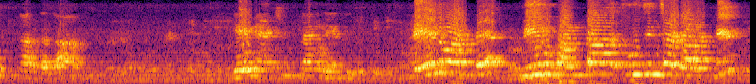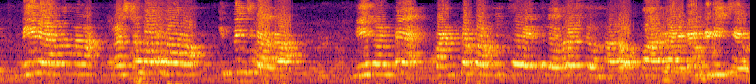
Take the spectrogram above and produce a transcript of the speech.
ఉంటున్నారు కదా. ఏం యాక్షన్ ప్లాన్ లేదు. లేదు అంటే మీరు పంట సూచించారు కాబట్టి మీరు ఏమన్నా నష్టపరిహారం ఇప్పించగలరా మీరంటే పంట పండించే రైతులు ఎవరైతే ఉన్నారో వాళ్ళ ఐడెంటిటీ చేసి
